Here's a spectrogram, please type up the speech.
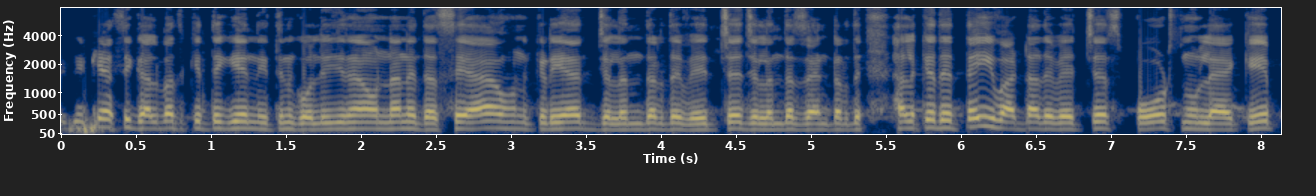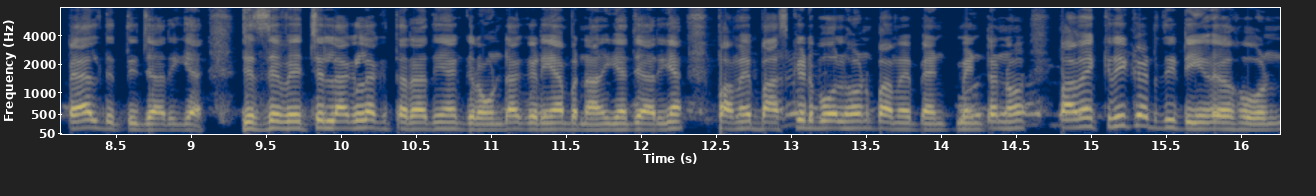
ਦੇਖਿਆ, ਅਸੀਂ ਗੱਲਬਾਤ ਕੀਤੀ ਗਈ ਹੈ, ਨਿਤਿਨ ਗੋਲੀ ਜੀ ਨਾਲ। ਉਹਨਾਂ ਨੇ ਦੱਸਿਆ, ਹੁਣ ਕਿਹੜੀਆਂ ਜਲੰਧਰ ਦੇ ਵਿੱਚ, ਜਲੰਧਰ ਸੈਂਟਰ ਦੇ ਹਲਕੇ ਦੇ 23 ਵਾਰਡਾਂ ਦੇ ਵਿੱਚ ਸਪੋਰਟਸ ਨੂੰ ਲੈ ਕੇ ਪਹਿਲ ਦਿੱਤੀ ਜਾ ਰਹੀ ਹੈ। ਜਿਸ ਦੇ ਵਿੱਚ ਅਲੱਗ-ਅਲੱਗ ਤਰ੍ਹਾਂ ਦੀਆਂ ਗਰਾਊਂਡਾਂ ਕਿਹੜੀਆਂ ਬਣਾਈਆਂ ਜਾ ਰਹੀਆਂ, ਭਾਵੇਂ ਬਾਸਕਟਬਾਲ ਹੋਣ, ਭਾਵੇਂ ਬੈਡਮਿੰਟਨ ਹੋਣ, ਭਾਵੇਂ ਕ੍ਰਿਕਟ ਦੀ ਟੀਮ ਹੋਣ,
